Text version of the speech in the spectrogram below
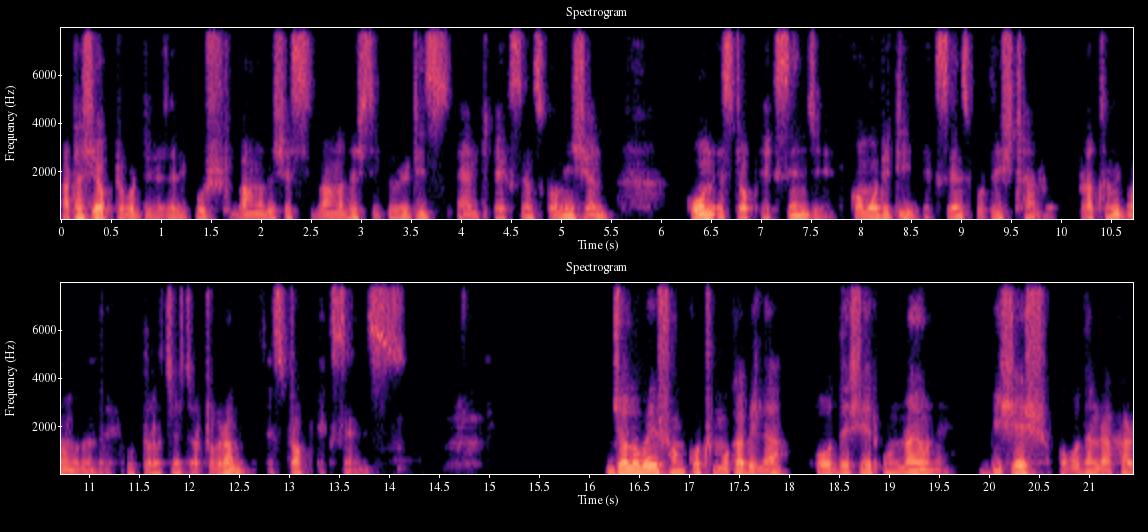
আঠাশে অক্টোবর দুই হাজার একুশ, বাংলাদেশের Bangladesh securities and exchange commission কোন স্টক এক্সচেঞ্জে কমোডিটি এক্সচেঞ্জ প্রতিষ্ঠার প্রাথমিক অনুমোদন দেয়? উত্তর হচ্ছে চট্টগ্রাম স্টক এক্সচেঞ্জ জলবায়ু সংকট মোকাবিলা ও দেশের উন্নয়নে বিশেষ অবদান রাখার,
